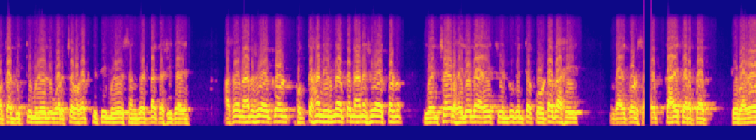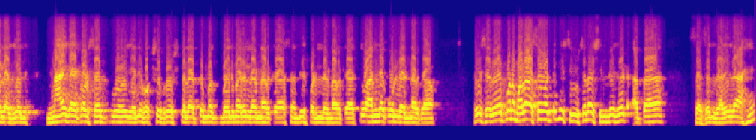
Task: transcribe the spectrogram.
मताधिक्य मिळेल वरच्या भागात किती मिळेल संघटना कशी काय? असं ज्ञानेश्वर गायकवाड फक्त हा निर्णय आता ज्ञानेश्वर गायकवाड यांच्यावर राहिलेला आहे. चेंडू त्यांच्या कोर्टात आहे. गायकवाड साहेब काय करतात ते बघावं लागेल. नाही गायकवाड साहेब यांनी पक्ष प्रवेश केला तर मग बैलमारी लढणार का? संदेश पाटील लढणार का? किंवा अन्य कोण लढणार का? हे सगळं पण मला असं वाटतं की शिवसेना शिंदेगड आता सजग झालेला आहे.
